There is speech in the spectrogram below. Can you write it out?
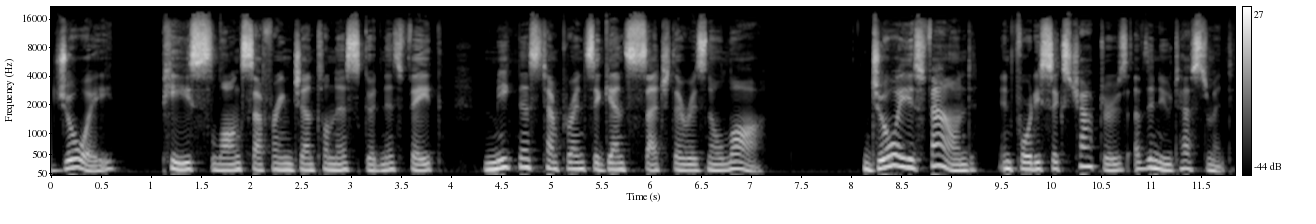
joy, peace, long suffering, gentleness, goodness, faith, meekness, temperance. Against such there is no law. Joy is found in 46 chapters of the New Testament.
